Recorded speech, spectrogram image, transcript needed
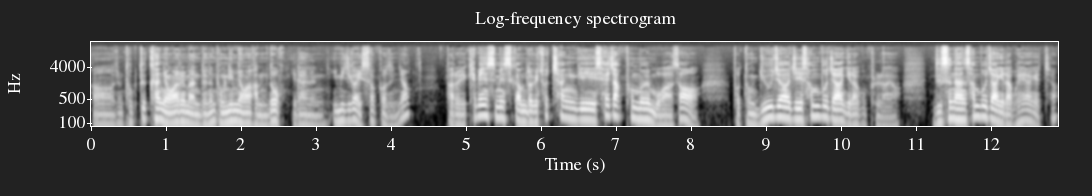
어, 좀 독특한 영화를 만드는 독립영화 감독이라는 이미지가 있었거든요. 바로 이 케빈 스미스 감독의 초창기 세 작품을 모아서 보통 뉴저지 3부작이라고 불러요. 느슨한 3부작이라고 해야겠죠.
